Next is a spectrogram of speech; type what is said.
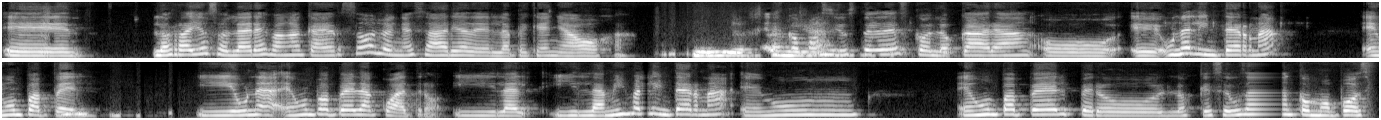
eh, los rayos solares van a caer solo en esa área de la pequeña hoja. Es como si ustedes colocaran o, eh, una linterna en un papel y una en un papel A4 y la, y la misma linterna en un en un papel, pero los que se usan como post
